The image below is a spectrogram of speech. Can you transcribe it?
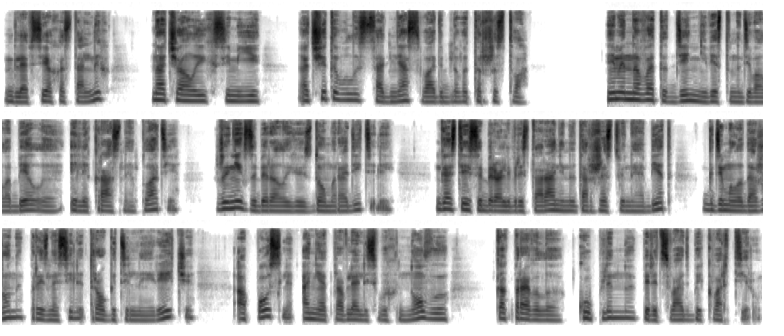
Для всех остальных начало их семьи отчитывалось со дня свадебного торжества. Именно в этот день невеста надевала белое или красное платье, жених забирал ее из дома родителей, гостей собирали в ресторане на торжественный обед, где молодожены произносили трогательные речи, а после они отправлялись в их новую, как правило, купленную перед свадьбой квартиру.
